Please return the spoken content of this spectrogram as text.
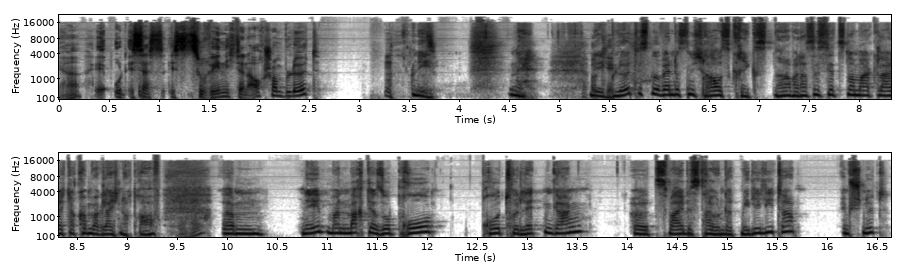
Ja. Und ist das, ist zu wenig dann auch schon blöd? Nee. Nee. Nee, okay. blöd ist nur, wenn du es nicht rauskriegst. Ne? Aber das ist jetzt nochmal gleich, da kommen wir gleich noch drauf. Mhm. Ähm, nee, man macht ja so pro, pro Toilettengang äh, 200 bis 300 Milliliter im Schnitt.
